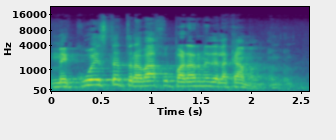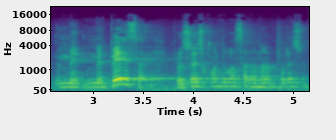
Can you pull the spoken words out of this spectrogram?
Me cuesta trabajo pararme de la cama, me, pesa, pero ¿sabes cuánto vas a ganar por eso?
